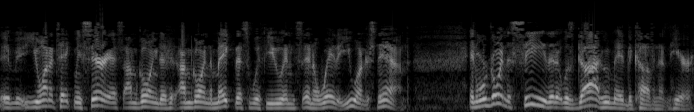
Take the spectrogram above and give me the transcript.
if you want to take me serious, I'm going to I'm going to make this with you in in a way that you understand. And we're going to see that it was God who made the covenant here.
